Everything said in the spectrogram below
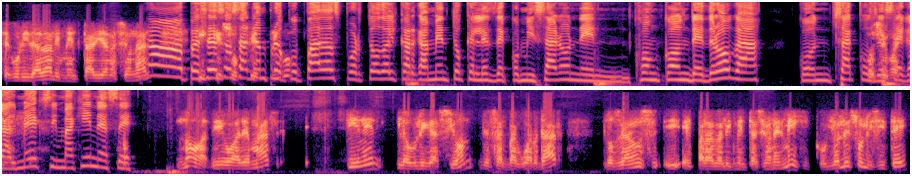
Seguridad Alimentaria Nacional. No, pues esos andan preocupados por todo el cargamento que les decomisaron en Hong Kong de droga con sacos pues de Segalmex, imagínese. No, digo, además tienen la obligación de salvaguardar los granos eh, eh, para la alimentación en México. Yo le solicité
